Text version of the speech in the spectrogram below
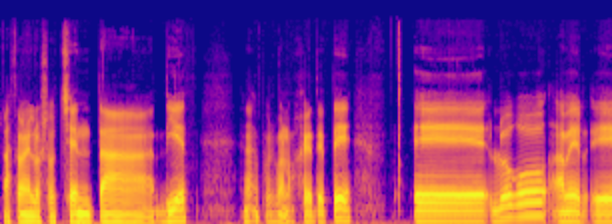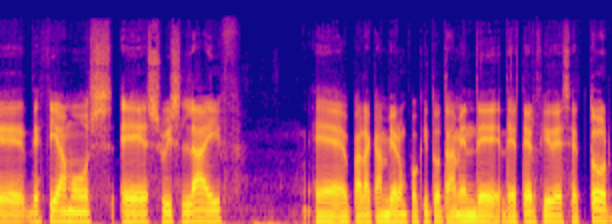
la zona de los 80-10. pues bueno, GTT. Luego, a ver, decíamos Swiss Life, para cambiar un poquito también de, de tercio y de sector,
